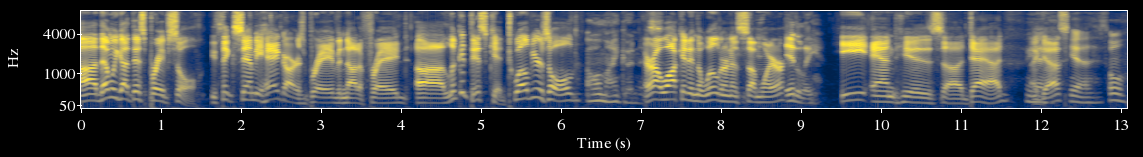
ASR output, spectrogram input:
Uh, then we got this brave soul. You think Sammy Hagar is brave and not afraid? Uh, look at this kid, 12 years old. Oh my goodness. They're out walking in the wilderness somewhere. Italy. He and his uh, dad, I guess, Yeah, his whole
